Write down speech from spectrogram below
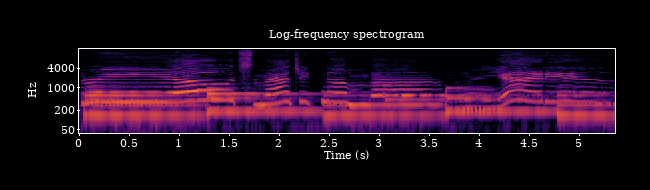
Three, oh, it's the magic number. Yeah, it is.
